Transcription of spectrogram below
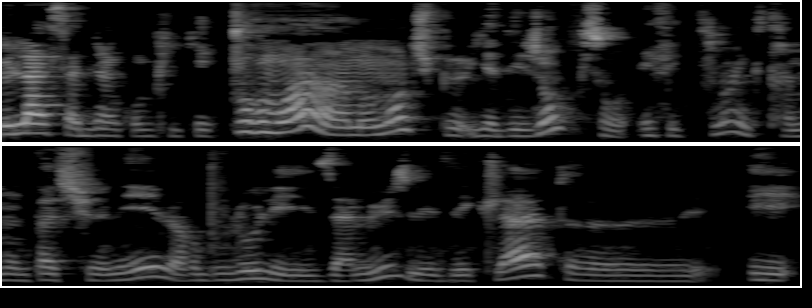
que là, ça devient compliqué. Pour moi, à un moment, tu peux, il y a des gens qui sont effectivement extrêmement passionnés, leur boulot les amuse, les éclate, euh, et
